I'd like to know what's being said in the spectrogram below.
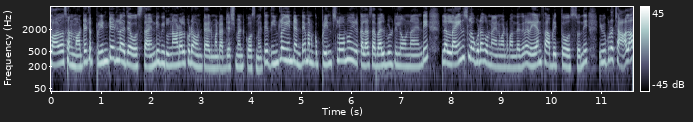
ప్లాజోస్ అనమాట ఇట్లా ప్రింటెడ్లో అయితే వస్తాయండి. వీళ్ళు నాడాలు కూడా ఉంటాయి అనమాట అడ్జస్ట్మెంట్ కోసం అయితే. దీంట్లో ఏంటంటే మనకు ప్రింట్స్లోనూ ఇలా కలర్స్ అవైలబిలిటీలో ఉన్నాయండి. ఇలా లైన్స్లో కూడా ఉన్నాయన్నమాట మన దగ్గర. రేయన్ ఫ్యాబ్రిక్తో వస్తుంది. ఇవి కూడా చాలా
